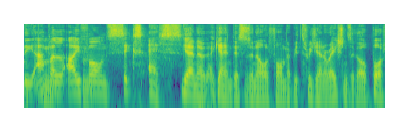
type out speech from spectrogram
the Apple iPhone 6s. Yeah, now again, this is an old phone, maybe three generations ago, but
